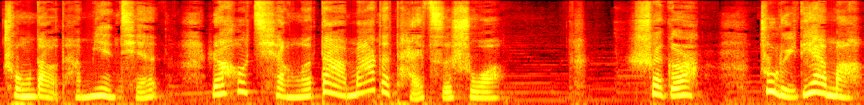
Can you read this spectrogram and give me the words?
冲到他面前，然后抢了大妈的台词说：“ 帅哥，住旅店吗？”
